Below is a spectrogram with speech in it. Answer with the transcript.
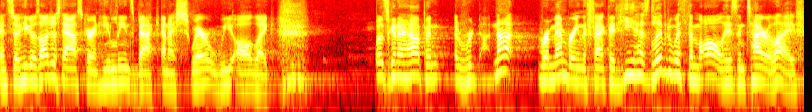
And so he goes, I'll just ask her. And he leans back. And I swear, we all like, what's going to happen? Not remembering the fact that he has lived with them all his entire life.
